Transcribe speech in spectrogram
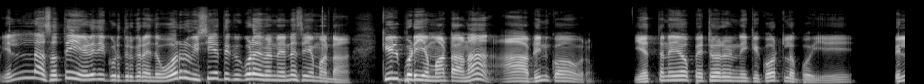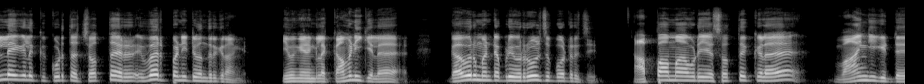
எல்லா சொத்தையும் எழுதி கொடுத்துருக்குற இந்த ஒரு விஷயத்துக்கு கூட இவன் என்ன செய்ய மாட்டான்? கீழ்ப்படிய மாட்டானா? அப்படின்னு கோபம் வரும். எத்தனையோ பெற்றோர்கள் இன்னைக்கு கோர்ட்டில் போய் பிள்ளைகளுக்கு கொடுத்த சொத்தை ரிவர்ட் பண்ணிட்டு வந்திருக்கிறாங்க. இவங்க எங்களை கவனிக்கலை. கவர்மெண்ட் அப்படி ஒரு ரூல்ஸ் போட்டுருச்சு. அப்பா அம்மாவுடைய சொத்துக்களை வாங்கிக்கிட்டு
